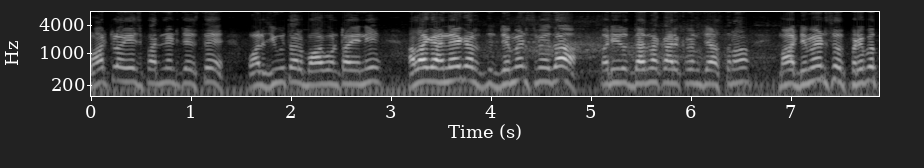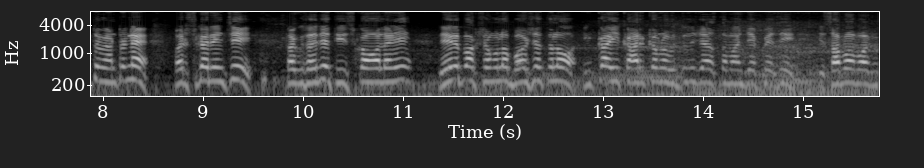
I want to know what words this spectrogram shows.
వాటిలో వేసి పర్మనెంట్ చేస్తే వాళ్ళ జీవితాలు బాగుంటాయని. అలాగే అనేక డిమాండ్స్ మీద మరి ఈరోజు ధర్నా కార్యక్రమం చేస్తున్నాం. మా డిమాండ్స్ ప్రభుత్వం వెంటనే పరిష్కరించి తగు చర్య తీసుకోవాలని లేని పక్షంలో భవిష్యత్తులో ఇంకా ఈ కార్యక్రమం ఉధృతి చేస్తామని చెప్పేసి ఈ సభాభాగం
